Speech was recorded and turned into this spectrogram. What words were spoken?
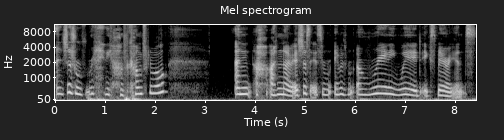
And it's just really uncomfortable and I don't know. It's just it's it was a really weird experience.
